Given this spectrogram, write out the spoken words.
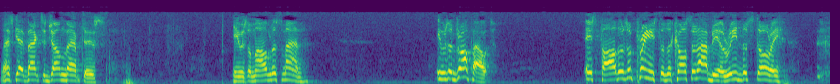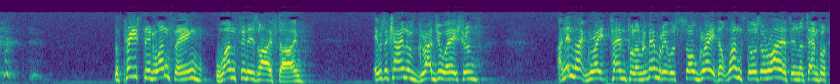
Let's get back to John Baptist. He was a marvelous man. He was a dropout. His father was a priest of the course of Abia. Read the story. The priest did one thing once in his lifetime. It was a kind of graduation. And in that great temple, and remember it was so great that once there was a riot in the temple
